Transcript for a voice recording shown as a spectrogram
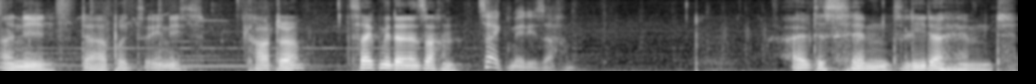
Ah nee, da bringt's eh nichts. Carter, zeig mir deine Sachen. Zeig mir die Sachen. Altes Hemd, Lederhemd.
